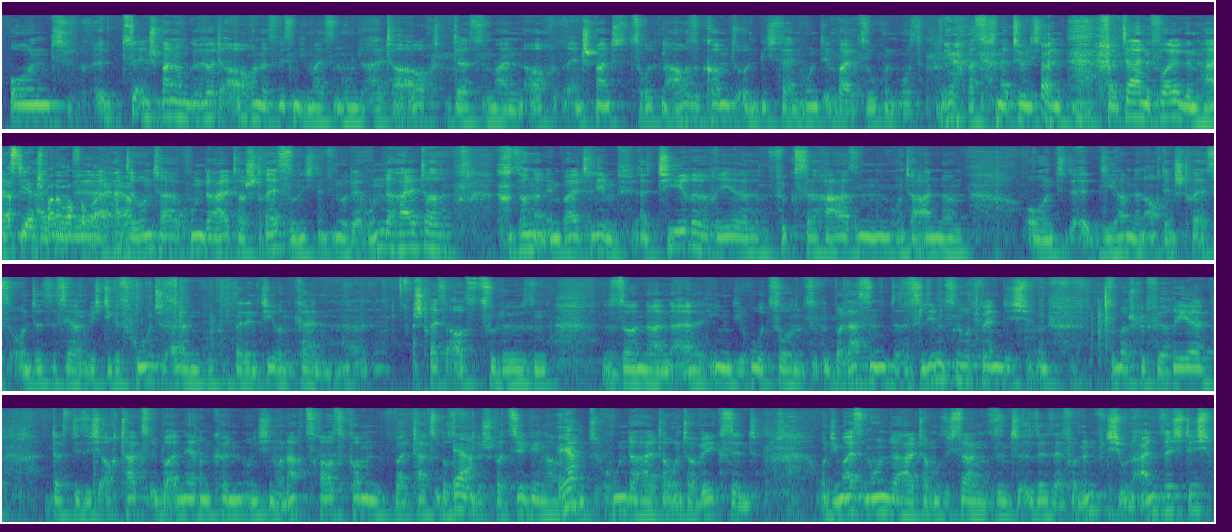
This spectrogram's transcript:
Und äh, zur Entspannung gehört auch, und das wissen die meisten Hundehalter auch, dass man auch entspannt zurück nach Hause kommt und nicht seinen Hund im Wald suchen muss. Ja. Was natürlich dann fatale Folgen hat. Das ist die Entspannung also, auch vorbei. Hat ja. der Hundehalter Stress und nicht nur der Hundehalter, sondern im Wald leben Tiere, Rehe, Füchse, Hasen unter anderem. Und äh, die haben dann auch den Stress und es ist ja ein wichtiges Gut, ähm, bei den Tieren keinen äh, Stress auszulösen, sondern äh, ihnen die Ruhezonen zu überlassen. Das ist lebensnotwendig, zum Beispiel für Rehe, dass die sich auch tagsüber ernähren können und nicht nur nachts rauskommen, weil tagsüber so ja. viele Spaziergänger ja. und Hundehalter unterwegs sind. Und die meisten Hundehalter, muss ich sagen, sind sehr, sehr vernünftig und einsichtig.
